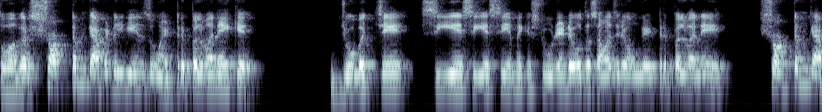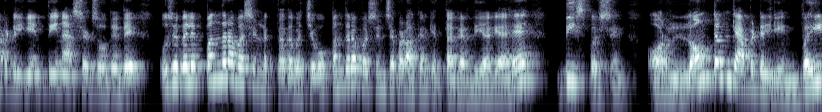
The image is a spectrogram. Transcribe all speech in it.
तो अगर शॉर्ट टर्म कैपिटल गेन्स हुए ट्रिपल वन ए के जो बच्चे सी ए सी एस सी एम ए के स्टूडेंट है, वो तो समझ रहे होंगे triple one A short term capital gain तीन एसेट्स होते थे। उसे पहले पंद्रह परसेंट लगता था बच्चे, वो पंद्रह परसेंट से बढ़ाकर कितना कर दिया गया है? बीस परसेंट और लॉन्ग टर्म कैपिटल गेन वही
